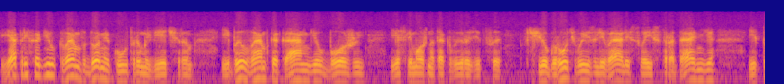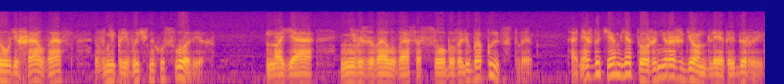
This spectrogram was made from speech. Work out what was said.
Я приходил к вам в домик утром и вечером, и был вам как ангел Божий, если можно так выразиться, чью грудь вы изливали свои страдания, и то утешал вас в непривычных условиях. Но я не вызывал у вас особого любопытства, а между тем я тоже не рожден для этой дыры.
